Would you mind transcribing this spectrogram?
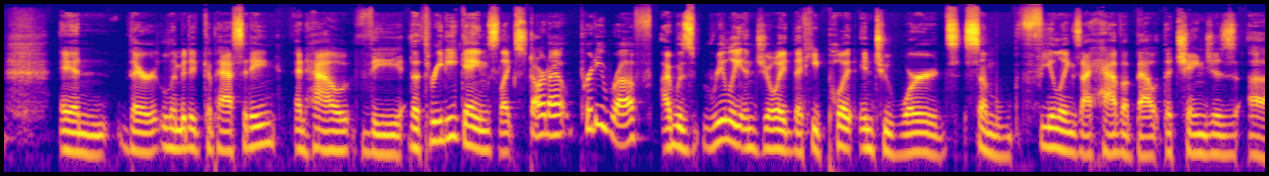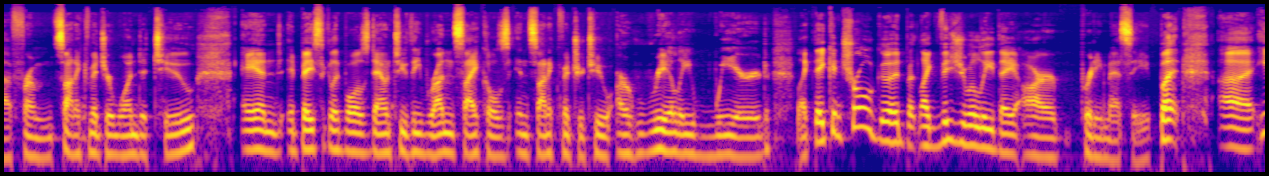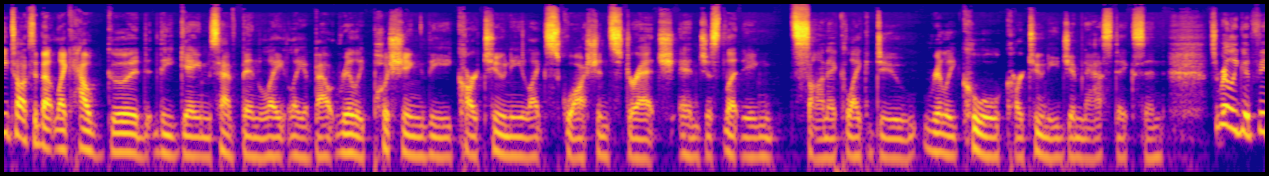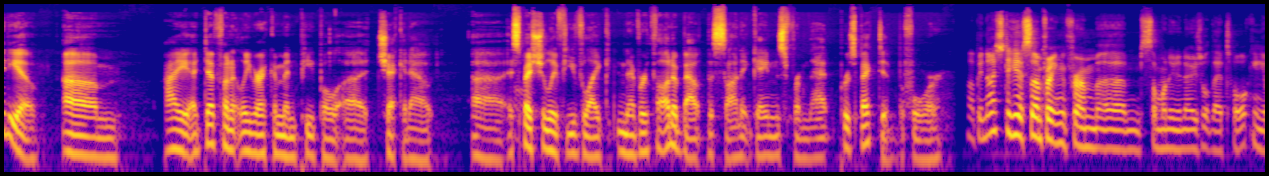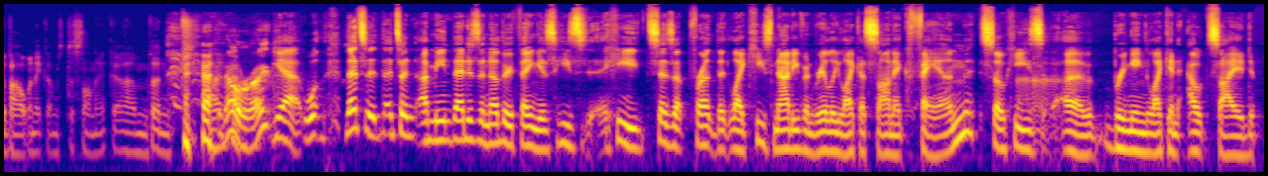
and their limited capacity and how the the 3D games like start out pretty rough. I was really enjoyed that he put into words some feelings I have about the changes uh, from Sonic Adventure 1 to 2 and it basically boils down to the run cycles in Sonic Adventure 2 are really weird. Like they control good but like visually they are pretty messy. But uh, he talks about like how good the games have been lately about really pushing the cartoony like squash and stretch and just letting Sonic like do really cool cartoony gymnastics and it's a really good video. Um, I, I definitely recommend people uh, check it out. Uh, especially if you've like never thought about the Sonic games from that perspective before. It'd be nice to hear something from um, someone who knows what they're talking about when it comes to Sonic. Um, and I know, right? Yeah, well, that's a that's an. I mean, that is another thing. Is he's he says up front that like he's not even really like a Sonic fan, so he's uh bringing like an outside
